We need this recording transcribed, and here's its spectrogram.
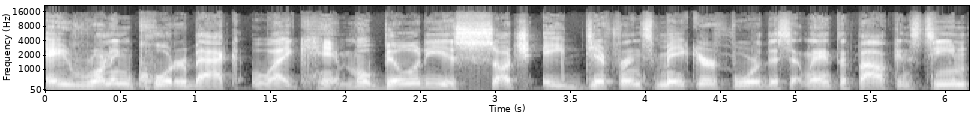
a running quarterback like him. Mobility is such a difference maker for this Atlanta Falcons team.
